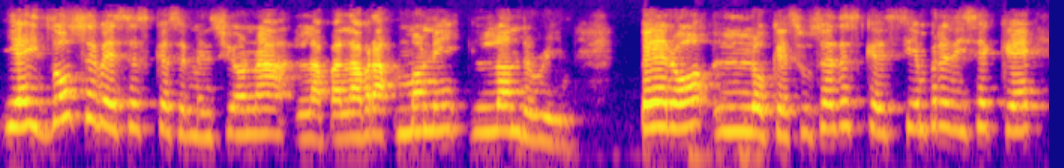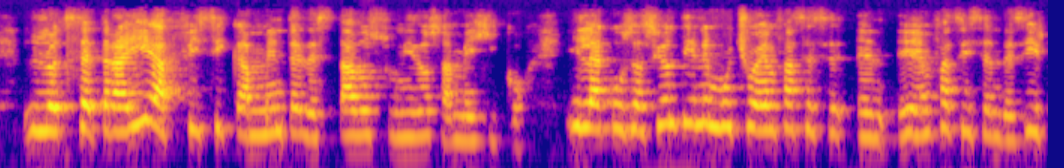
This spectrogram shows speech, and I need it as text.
Y hay 12 veces que se menciona la palabra money laundering pero lo que sucede es que siempre dice que se traía físicamente de Estados Unidos a México y la acusación tiene mucho énfasis en, énfasis en decir,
